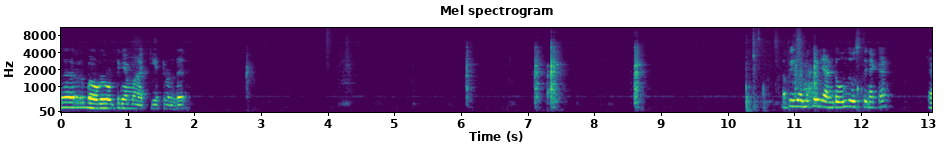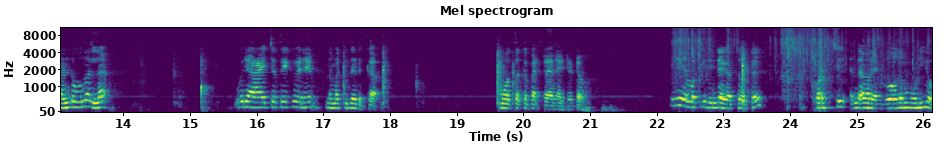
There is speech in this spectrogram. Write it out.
വേറൊരു ബൗളിലോട്ട് ഞാൻ മാറ്റിയിട്ടുണ്ട്. അപ്പോൾ ഇത് നമുക്ക് രണ്ട് മൂന്ന് ദിവസത്തിനൊക്കെ രണ്ട് മൂന്നല്ല ഒരാഴ്ചത്തേക്ക് വരെ നമുക്കിത് എടുക്കാം. മുഖത്തൊക്കെ പറ്റാനായിട്ട് കേട്ടോ. ഇനി നമുക്ക് ഇതിന്റെ അകത്തോട്ട് കുറച്ച് എന്താ പറയുക ഗോതമ്പൊടിയോ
